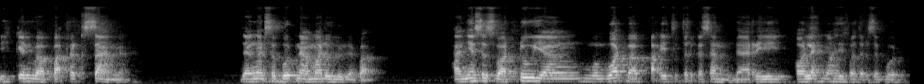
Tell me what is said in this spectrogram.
bikin bapak terkesan? Jangan sebut nama dulu ya pak. Hanya sesuatu yang membuat bapak itu terkesan dari oleh mahasiswa tersebut.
